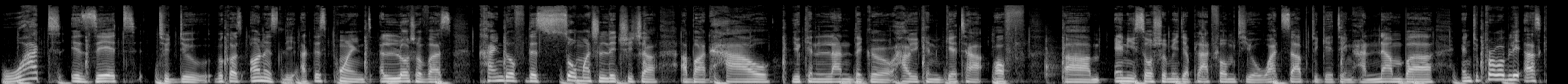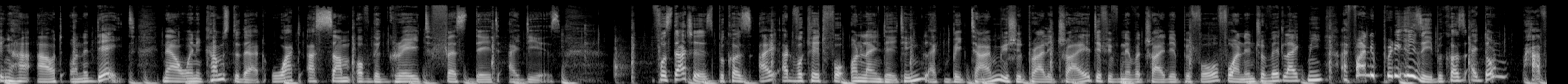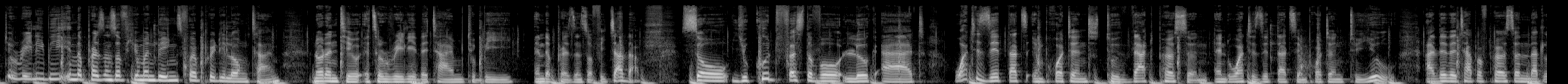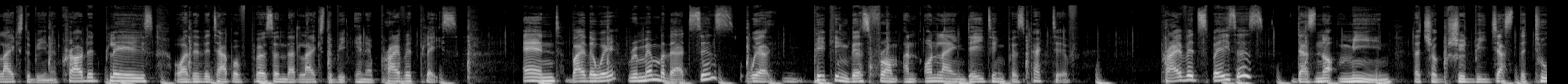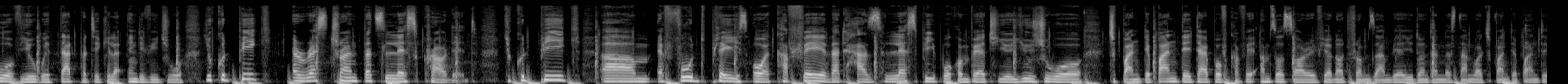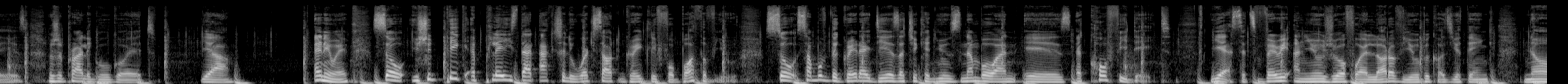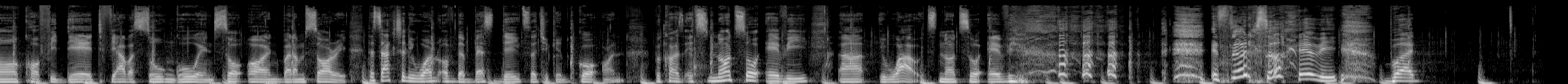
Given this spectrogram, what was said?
what is it to do? Because honestly, at this point, a lot of us kind of, there's so much literature about how you can land the girl, how you can get her off um, any social media platform to your WhatsApp, to getting her number, and to probably asking her out on a date. Now, when it comes to that, what are some of the great first date ideas? For starters, because I advocate for online dating, like big time, you should probably try it if you've never tried it before. For an introvert like me, I find it pretty easy because I don't have to really be in the presence of human beings for a pretty long time, not until it's really the time to be in the presence of each other. So you could first of all look at what is it that's important to that person and what is it that's important to you? Are they the type of person that likes to be in a crowded place or are they the type of person that likes to be in a private place? And by the way, remember that since we're picking this from an online dating perspective, private spaces does not mean that you should be just the two of you with that particular individual. You could pick a restaurant that's less crowded. You could pick um, a food place or a cafe that has less people compared to your usual chipante pante type of cafe. I'm so sorry if you're not from Zambia, you don't understand what chipante pante is. You should probably Google it. Yeah, Anyway, so you should pick a place that actually works out greatly for both of you. So, some of the great ideas that you can use number one is a coffee date. Yes, it's very unusual for a lot of you because you think, no, coffee date, fiaba songo, and so on. But I'm sorry, that's actually one of the best dates that you can go on because it's not so heavy. Uh, wow, it's not so heavy. it's not so heavy, but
